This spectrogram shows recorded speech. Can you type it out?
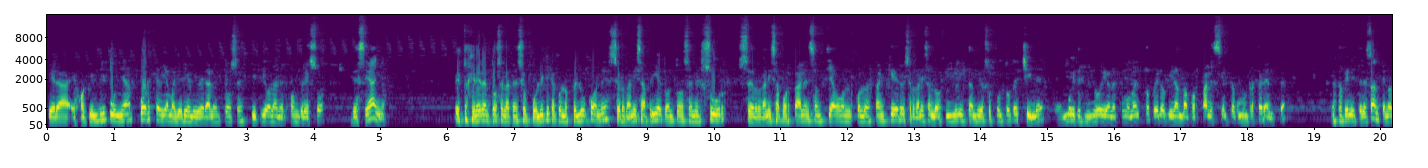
que era Joaquín Vicuña, porque había mayoría liberal entonces Pipiola en el Congreso de ese año. Esto genera entonces la tensión política con los pelucones, se organiza Prieto entonces en el sur, se organiza Portal en Santiago con, los estanqueros y se organizan los guionistas en diversos puntos de Chile, eh, muy disminuido en este momento, pero mirando a Portales siempre como un referente. Esto es bien interesante, ¿no?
